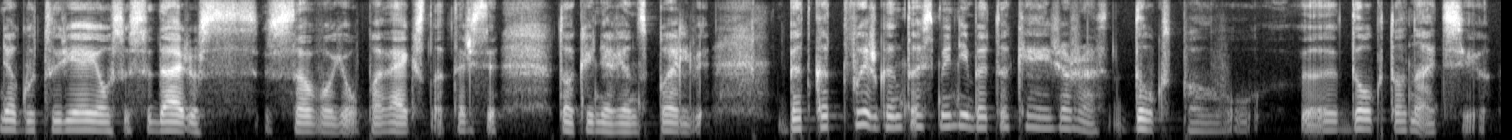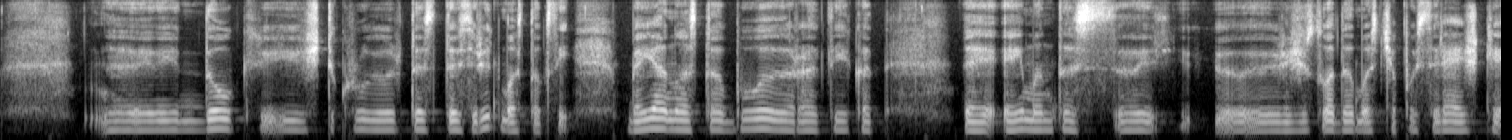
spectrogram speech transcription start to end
negu turėjau susidarius savo jau paveikslą, tarsi tokį ne vien spalvį. Bet kad vaižganto asmenybė tokia ir yra, daug spalvų, e, daug tonacijų e, daug iš tikrųjų ir tas, tas ritmas toksai. Beje, nuostabu yra tai, kad Eimantas režisuodamas čia pasireiškia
